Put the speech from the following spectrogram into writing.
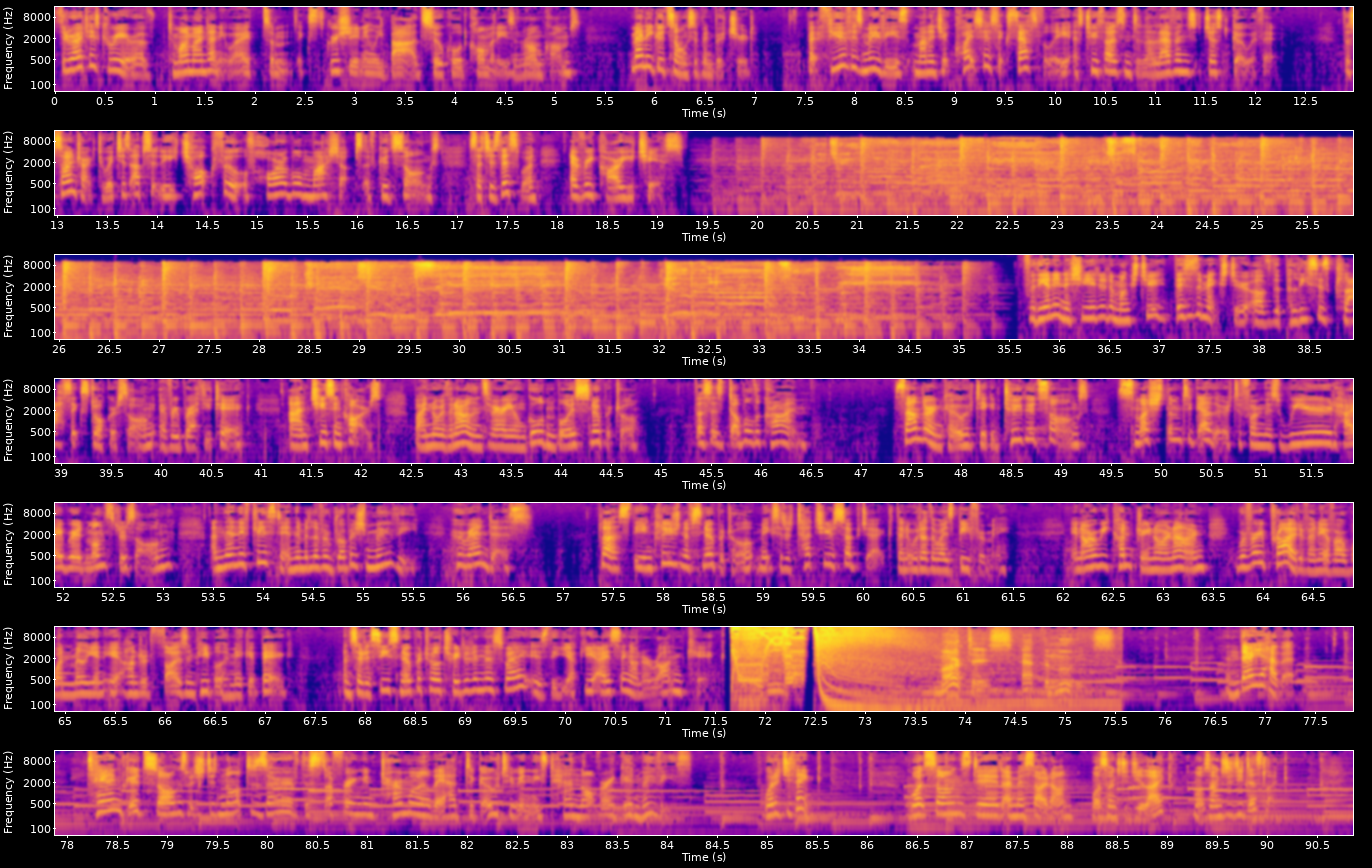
Throughout his career of, to my mind anyway, some excruciatingly bad so called comedies and rom coms, many good songs have been butchered. But few of his movies manage it quite so successfully as 2011's Just Go With It. The soundtrack to which is absolutely chock full of horrible mashups of good songs, such as this one, Every Car You Chase. For the uninitiated amongst you, this is a mixture of the Police's classic stalker song, Every Breath You Take, and Chasing Cars by Northern Ireland's very own Golden Boys, Snow Patrol. Thus, it's double the crime. Sandler and co. have taken two good songs, smushed them together to form this weird hybrid monster song, and then they've placed it in the middle of a rubbish movie. Horrendous. Plus, the inclusion of Snow Patrol makes it a touchier subject than it would otherwise be for me. In our wee country, Northern Ireland, we're very proud of any of our 1,800,000 people who make it big. And so to see Snow Patrol treated in this way is the yucky icing on a rotten cake. Martes at the movies. And there you have it. 10 good songs which did not deserve the suffering and turmoil they had to go to in these 10 not very good movies. What did you think? What songs did I miss out on? What songs did you like? What songs did you dislike?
